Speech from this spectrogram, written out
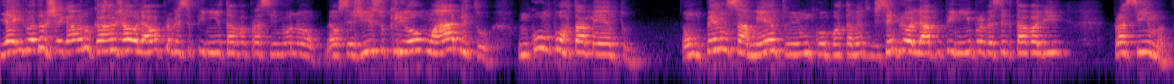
e aí, quando eu chegava no carro, eu já olhava para ver se o pininho estava para cima ou não. Ou seja, isso criou um hábito, um comportamento, um pensamento e um comportamento de sempre olhar para o pininho para ver se ele estava ali para cima.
